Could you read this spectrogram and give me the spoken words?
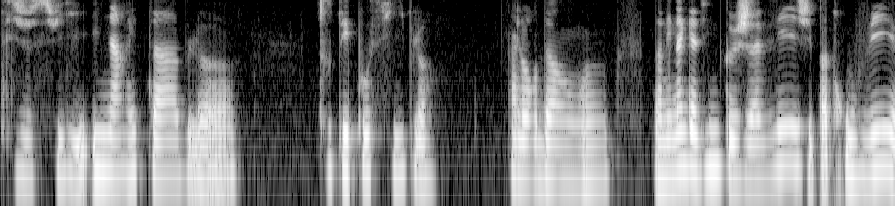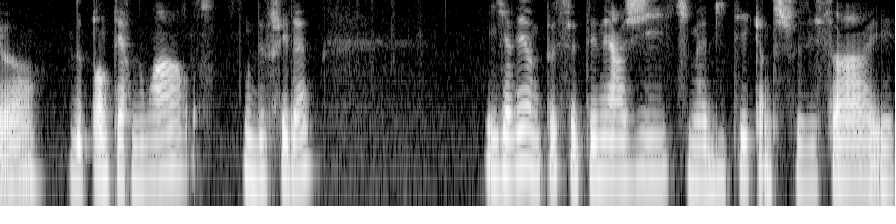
si je suis inarrêtable, tout est possible. Alors dans, dans les magazines que j'avais, j'ai pas trouvé de panthère noire ou de félin. il y avait un peu cette énergie qui m'habitait quand je faisais ça et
